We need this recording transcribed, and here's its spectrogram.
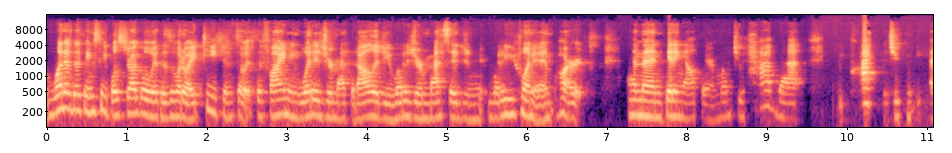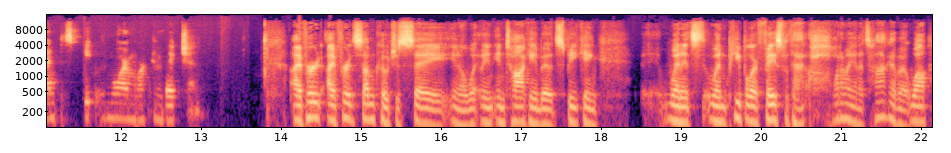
one of the things people struggle with is what do I teach? And so it's defining what is your methodology, what is your message, and what do you want to impart, and then getting out there. And once you have that, you practice, you can begin to speak with more and more conviction. I've heard I've heard some coaches say, you know, in, in talking about speaking, when it's when people are faced with that, oh, what am I going to talk about? Well,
